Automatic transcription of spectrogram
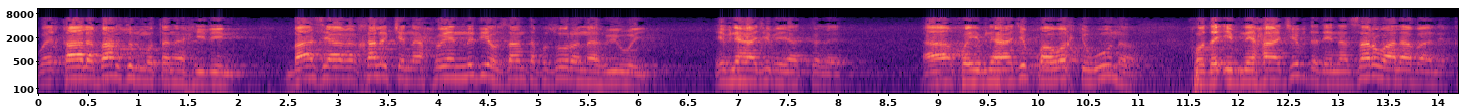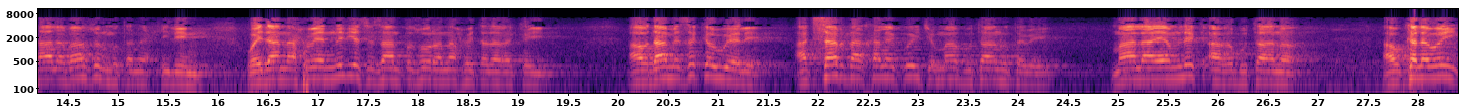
وای قال بعض المتنهدین بعضی هغه خلک چې نحوین ندي او ځان ته په زور نحوی وای ابن حاجب یاد کړل خو ابن حاجب په وخت کې وونه خو د ابن حاجب د نظر والا باندې قال بعض المتنحلين وای دا نحوی نه دي چې ځان په زور نحوی ته دغه کوي او دا مې څه کوي اکثر دا خلک وای چې ما بوتانو ته وای ما لا یملک هغه بوتان او کله وای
